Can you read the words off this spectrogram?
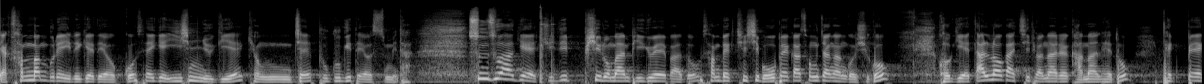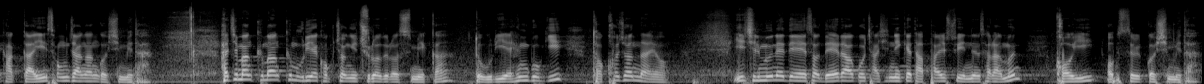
약 3만 불에 이르게 되었고 세계 26위의 경제 부국이 되었습니다. 순수하게 GDP로만 비교해 봐도 375배가 성장한 것이고 거기에 달러 가치 변화를 감안해도 100배 가까이 성장한 것입니다. 하지만 그만큼 우리의 걱정이 줄어들었습니까? 또 우리의 행복이 더 커졌나요? 이 질문에 대해서 네라고 자신 있게 답할 수 있는 사람은 거의 없을 것입니다.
